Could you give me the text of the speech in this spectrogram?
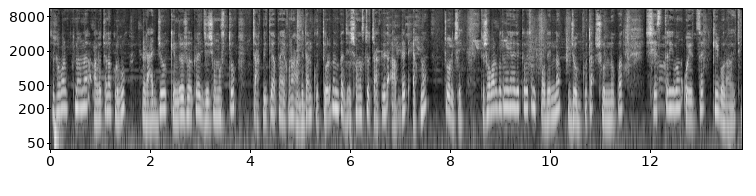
তো সবার প্রথমে আমরা আলোচনা করব রাজ্য ও কেন্দ্র সরকারের যে সমস্ত চাকরিতে আপনারা এখনও আবেদন করতে পারবেন বা যে সমস্ত চাকরির আপডেট এখনও চলছে। তো সবার প্রথমে এখানে দেখতে পাচ্ছেন পদের নাম, যোগ্যতা, শূন্যপদ, শেষ তারিখ এবং ওয়েবসাইট কি বলা হয়েছে?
